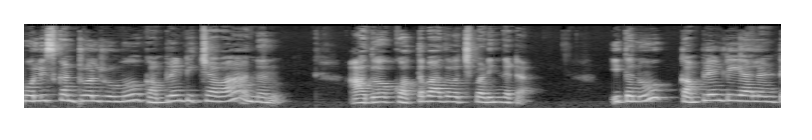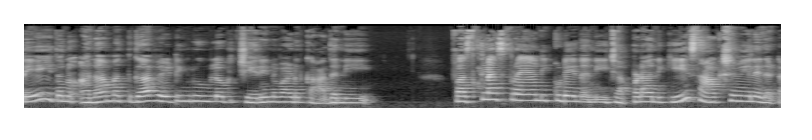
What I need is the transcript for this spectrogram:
police control room complaint ఇచ్చావా అన్నాను. అదో కొత్త బాధ వచ్చి పడిందట. ఇతను కంప్లైంట్ ఇవ్వాలంటే ఇతను అనామత్గా వెయిటింగ్ రూమ్లోకి చేరినవాడు కాదని ఫస్ట్ క్లాస్ ప్రయాణికుడేనని చెప్పడానికి సాక్ష్యమే లేదట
